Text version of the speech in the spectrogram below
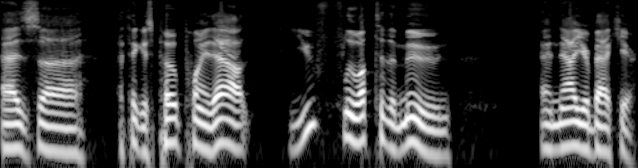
as uh, I think as Pope pointed out, you flew up to the moon, and now you're back here.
